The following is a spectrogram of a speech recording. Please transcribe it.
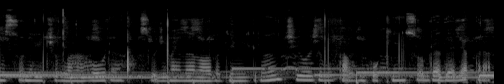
eu sou Neide Laura, sou de Venda Nova do Imigrante e hoje eu vou falar um pouquinho sobre a Adélia Prado.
